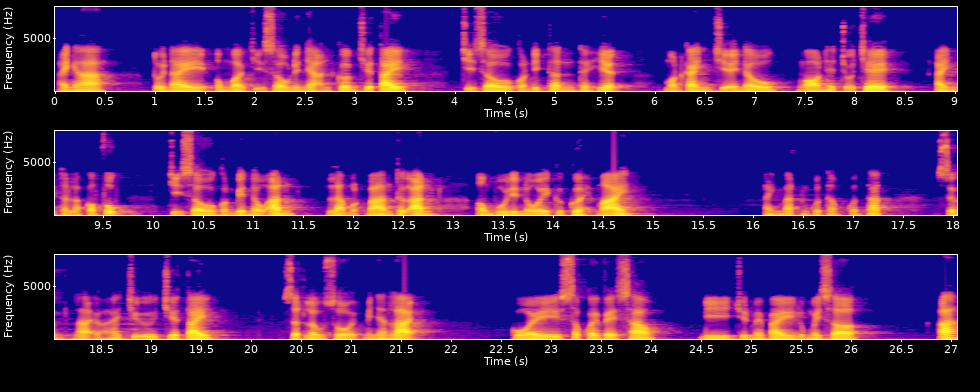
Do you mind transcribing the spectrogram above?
Anh à, tối nay ông mời chị Sâu đến nhà ăn cơm chia tay. Chị dâu còn đích thân thể hiện món canh chị ấy nấu ngon hết chỗ chê. Anh thật là có phúc. Chị dâu còn biết nấu ăn, là một bàn thức ăn. Ông vui đến nỗi cứ cười mãi. Ánh mắt của thẩm quân tắc Dừng lại ở hai chữ chia tay. Rất lâu rồi mới nhắn lại. Cô ấy sắp quay về sao? Đi chuyến máy bay lúc mấy giờ? Á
